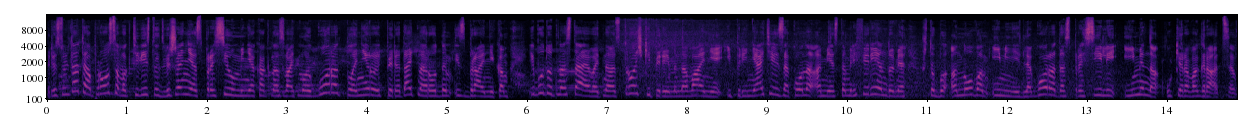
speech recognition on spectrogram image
Результаты опросов активисты движения «Спроси у меня, как назвать мой город» планируют передать народным избранникам и будут настаивать на отстрочке переименования и принятии закона о местном референдуме, чтобы о новом имени для города спросили именно у кировоградцев.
